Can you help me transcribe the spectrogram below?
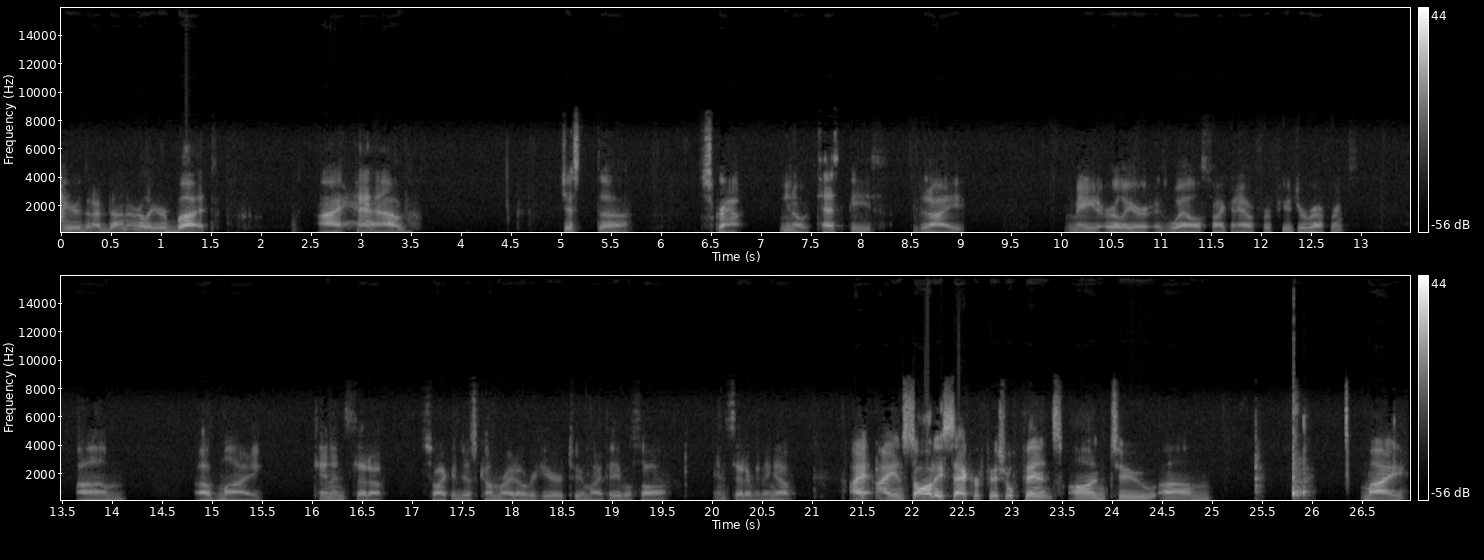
here that I've done earlier, but I have just the scrap, you know, test piece that I made earlier as well, so I could have it for future reference um, of my tenon setup. So I can just come right over here to my table saw and set everything up. I, I installed a sacrificial fence onto um, my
